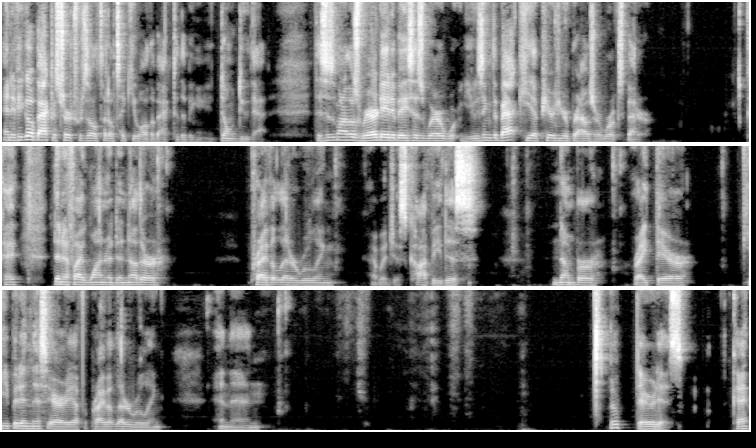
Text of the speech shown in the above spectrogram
and if you go back to search results, it'll take you all the way back to the beginning. Don't do that. This is one of those rare databases where using the back key up here in your browser works better. Okay, then if I wanted another private letter ruling, I would just copy this number right there keep it in this area for private letter ruling, and then, oop, there it is. Okay.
